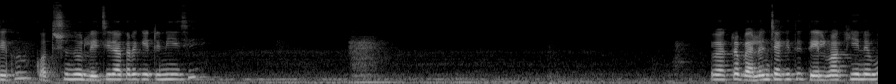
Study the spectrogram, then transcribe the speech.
দেখুন কত সুন্দর লেচির আকারে কেটে নিয়েছি। এবার একটা ব্যালন চাকিতে তেল মাখিয়ে নেব।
